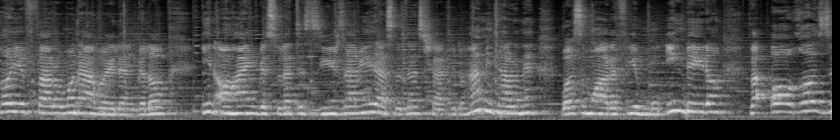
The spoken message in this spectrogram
های فراوان اوایل انقلاب این آهنگ به صورت زیرزمینی دست به دست شرقی و همین ترانه باعث معرفی معین به ایران و آغاز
